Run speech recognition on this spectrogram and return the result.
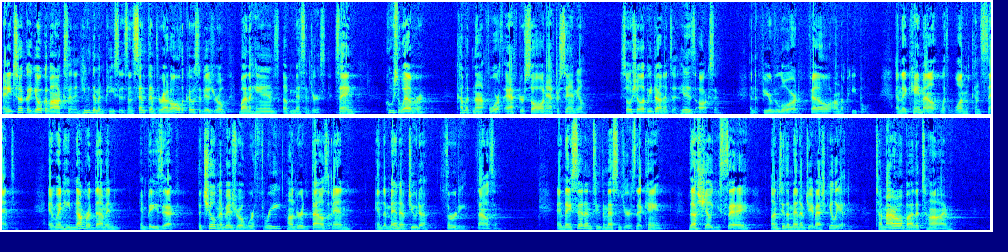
And he took a yoke of oxen and hewed them in pieces, and sent them throughout all the coasts of Israel by the hands of messengers, saying, Whosoever cometh not forth after Saul and after Samuel, so shall it be done unto his oxen. And the fear of the Lord fell on the people, and they came out with one consent. And when he numbered them in, in Bezek, the children of Israel were 300,000 men, and the men of Judah 30,000. And they said unto the messengers that came, Thus shall ye say unto the men of Jabesh Gilead, Tomorrow by the time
